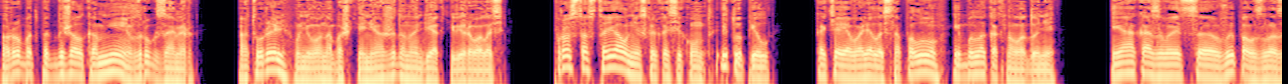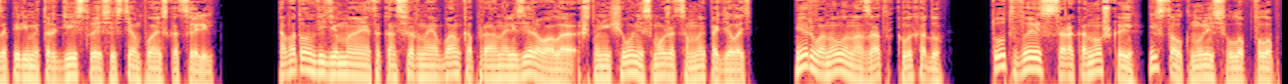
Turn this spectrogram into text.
Робот подбежал ко мне и вдруг замер, а турель у него на башке неожиданно деактивировалась. Просто стоял несколько секунд и тупил, хотя я валялась на полу и была как на ладони. Я, оказывается, выползла за периметр действия систем поиска целей. А потом, видимо, эта консервная банка проанализировала, что ничего не сможет со мной поделать, и рванула назад, к выходу. Тут вы с сороконожкой и столкнулись лоб в лоб.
